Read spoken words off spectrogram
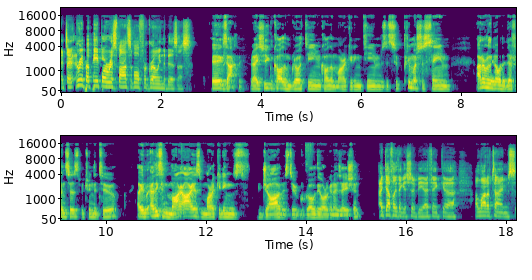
It's a group of people responsible for growing the business. Exactly right. So you can call them growth team, call them marketing teams. It's pretty much the same. I don't really know the differences between the two. I, at least in my eyes, marketing's job is to grow the organization. I definitely think it should be. I think uh, a lot of times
